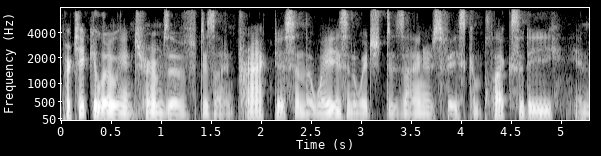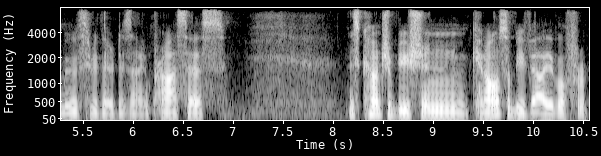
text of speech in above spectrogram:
particularly in terms of design practice and the ways in which designers face complexity and move through their design process. This contribution can also be valuable for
